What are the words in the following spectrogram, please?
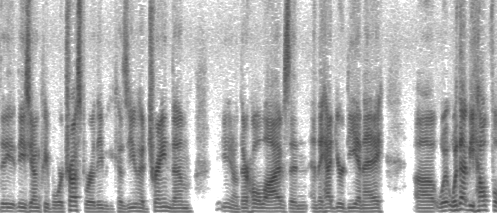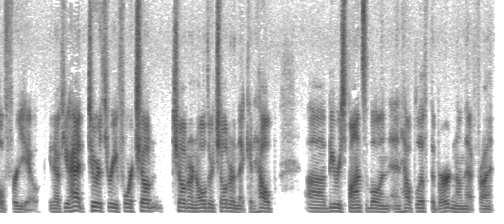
the, these young people were trustworthy because you had trained them you know their whole lives and and they had your dna uh, w- would that be helpful for you? You know if you had two or three four children children older children that could help uh, be responsible and, and help lift the burden on that front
